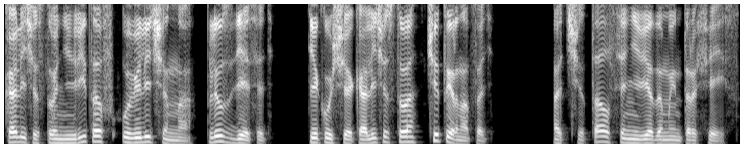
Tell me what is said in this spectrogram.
Количество нейритов увеличено, плюс 10. Текущее количество — 14. Отчитался неведомый интерфейс.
